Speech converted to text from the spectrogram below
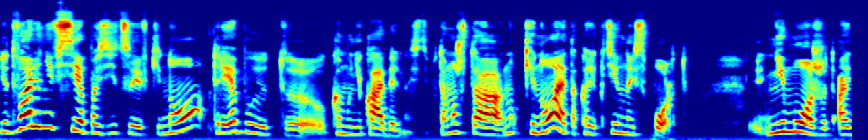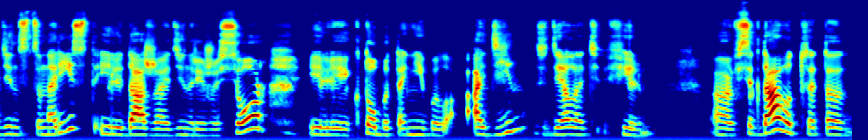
Едва ли не все позиции в кино требуют э, коммуникабельности, потому что ну, кино это коллективный спорт. Не может один сценарист или даже один режиссер или кто бы то ни был один сделать фильм. Э, Всегда вот это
